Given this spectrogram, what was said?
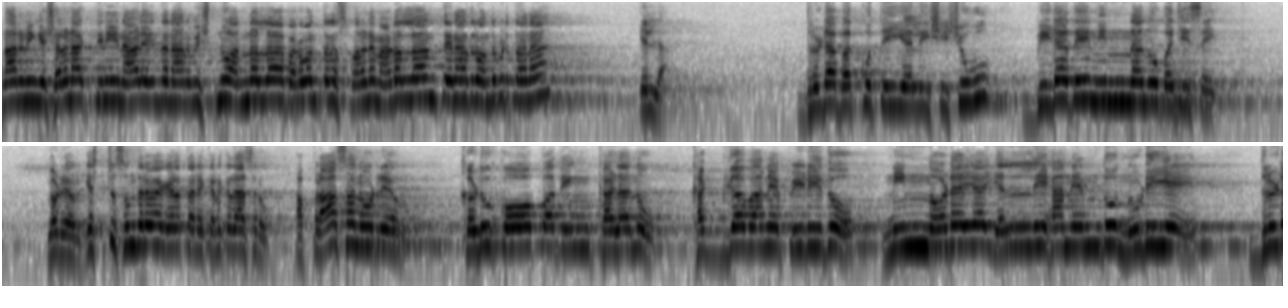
ನಾನು ನಿಮಗೆ ಶರಣಾಗ್ತೀನಿ. ನಾಳೆಯಿಂದ ನಾನು ವಿಷ್ಣು ಅನ್ನಲ್ಲ, ಭಗವಂತನ ಸ್ಮರಣೆ ಮಾಡಲ್ಲ ಅಂತೇನಾದರೂ ಅಂದುಬಿಡ್ತಾನ? ಇಲ್ಲ. ದೃಢ ಬಕುತಿಯಲ್ಲಿ ಶಿಶುವು ಬಿಡದೆ ನಿನ್ನನು ಭಜಿಸೆ. ನೋಡ್ರಿ ಅವ್ರಿಗೆ ಎಷ್ಟು ಸುಂದರವಾಗಿ ಹೇಳ್ತಾರೆ ಕನಕದಾಸರು. ಆ ಪ್ರಾಸ ನೋಡ್ರಿ ಅವರು. ಕಡುಕೋಪದಿಂಕಳನು ಖಡ್ಗವನೆ ಪಿಡಿದು ನಿನ್ನೊಡೆಯ ಎಲ್ಲಿಹನೆಂದು ನುಡಿಯೇ. ದೃಢ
